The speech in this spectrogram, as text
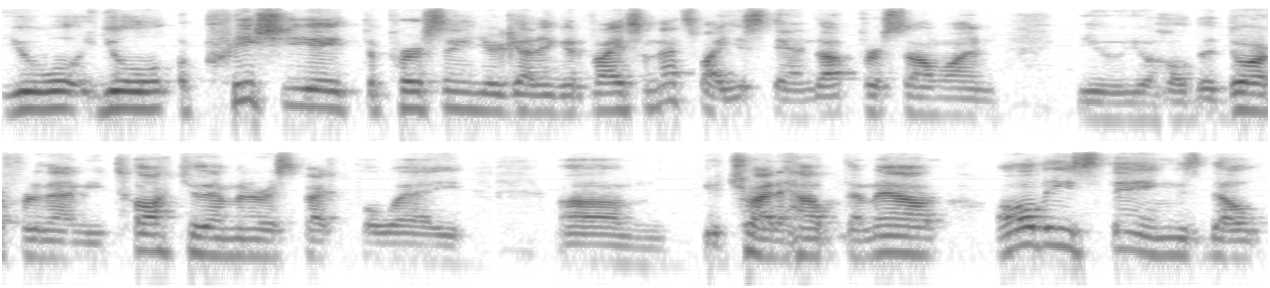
you will you'll appreciate the person you're getting advice from. That's why you stand up for someone, you you hold the door for them, you talk to them in a respectful way, um, you try to help them out all these things they'll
